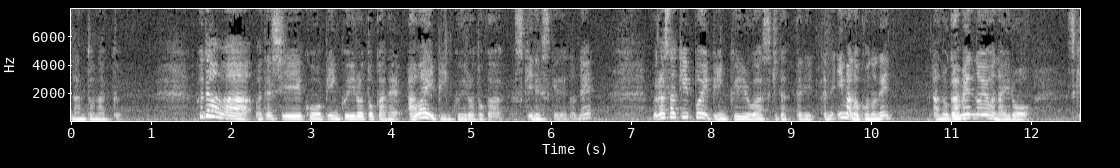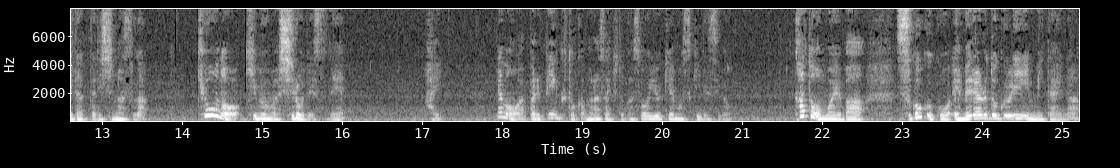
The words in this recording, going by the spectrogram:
なんとなく。普段は私こうピンク色とかね淡いピンク色とか好きですけれどね。紫っぽいピンク色が好きだったり今のこのねあの画面のような色好きだったりしますが今日の気分は白ですね。はい。でもやっぱりピンクとか紫とかそういう系も好きですよ。かと思えばすごくこうエメラルドグリーンみたいな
